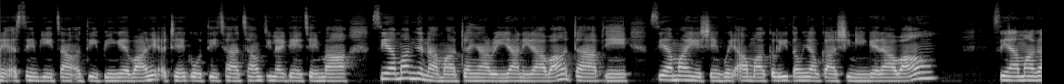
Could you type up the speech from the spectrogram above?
လည်းအဆင်ပြေကြောင်းအသိပေးခဲ့ပါတယ်အထဲကိုတေချာချောင်းကြည့်လိုက်တဲ့အချိန်မှာဆီယာမမျက်နှာမှာတန်ရာတွေရနေတာပါဒါအပြင်ဆီယာမရဲ့ရှင်ခွင်အောက်မှာကလေး၃ယောက်ကရှိနေခဲ့တာပါ ဆီယာမက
